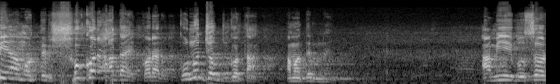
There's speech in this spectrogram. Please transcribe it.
নিয়ামতের শুকর আদায় করার কোনো যোগ্যতা আমাদের নাই। আমি এই বছর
